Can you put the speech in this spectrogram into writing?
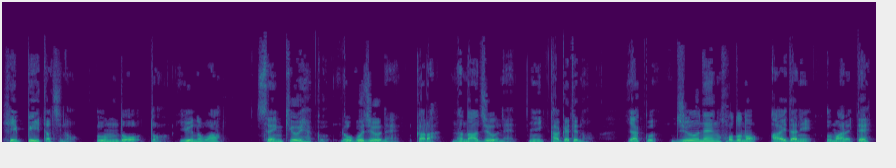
ヒッピーたちの運動というのは1960年から70年にかけての約10年ほどの間に生まれて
